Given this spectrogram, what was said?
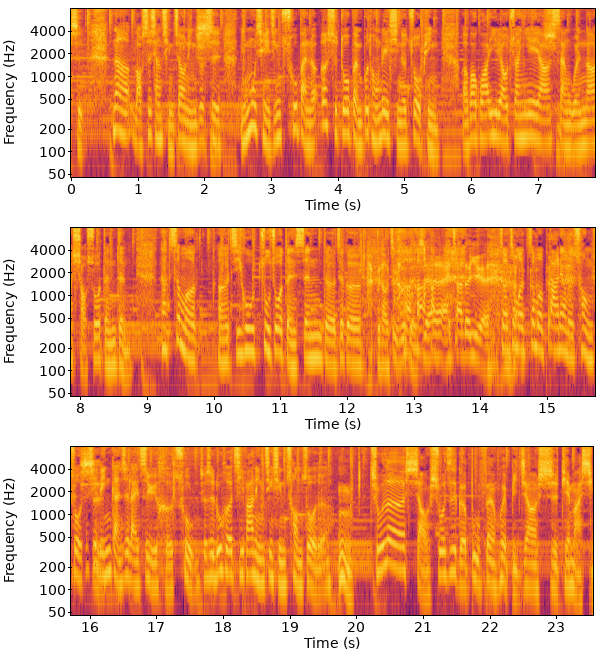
是。那老师想请教您，就是，是您目前已经出版了二十多本不同类型的作品，呃，包括医疗专业呀、啊、散文啊、小说等等。那这么呃几乎著作等身的这个，还不到著作等身，还差得远。这这么这么大量的创作，这些灵感是来自于何处？就是如何激发您？进行创作的，嗯，除了小说这个部分会比较是天马行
